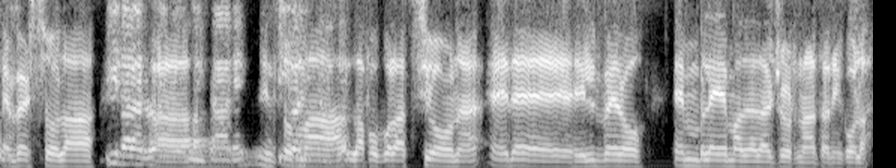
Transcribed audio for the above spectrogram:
e verso la, uh, insomma, la popolazione ed è il vero emblema della giornata Nicola.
